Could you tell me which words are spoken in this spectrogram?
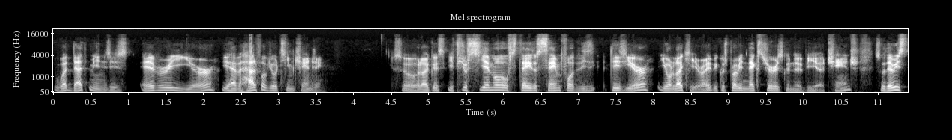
what that means is every year you have half of your team changing. So like if your cmo stays the same for this this year you're lucky right? Because probably next year is going to be a change. So there is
